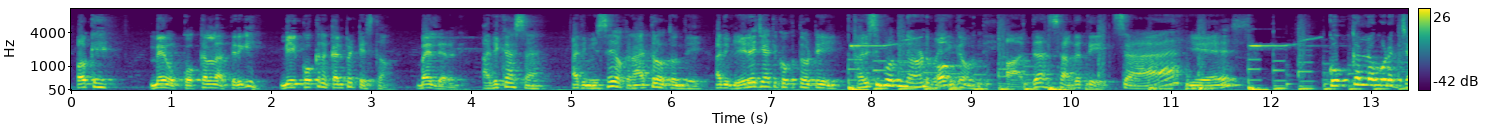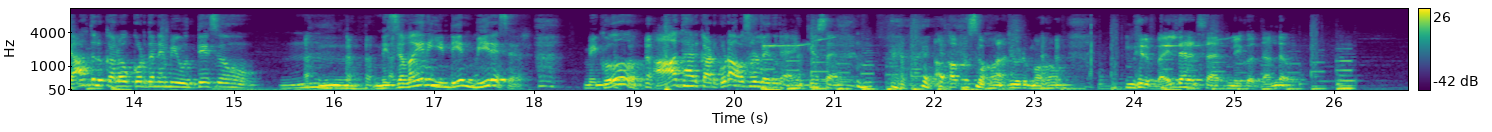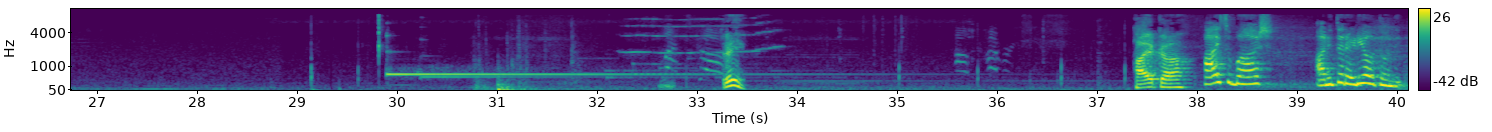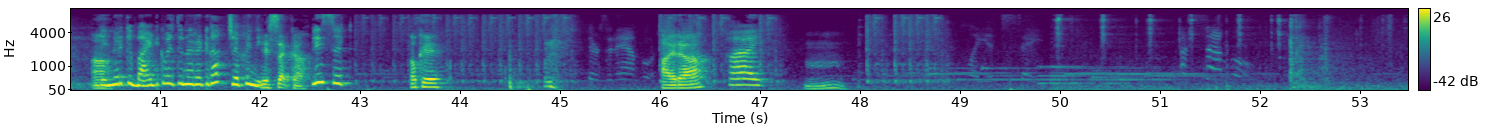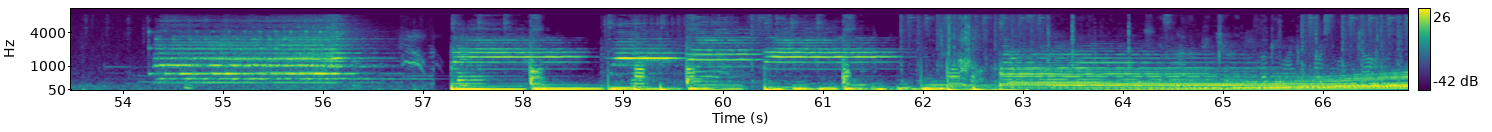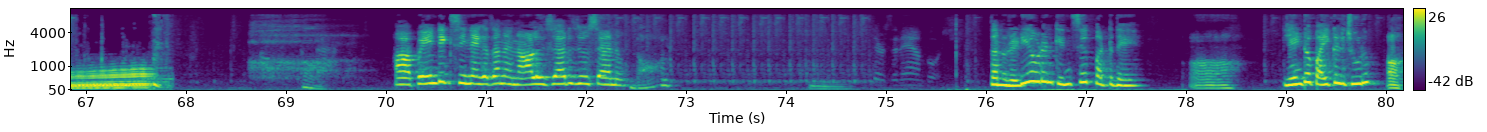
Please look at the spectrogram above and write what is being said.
ఓకే మేము కుక్కల్లా తిరిగి మీ కుక్కను కనిపెట్టిస్తాం. బయలుదేరండి. అది కాదు సార్. అది మిస్ అయ్యి ఒక రాత్రి అవుతుంది. అది వేరే జాతి కుక్కతోటి కలిసిపోతుంది భయంగా ఉంది. అదా సంగతి. సార్? ఎస్ కుక్కల్లో కూడా జాతులు కలవకూడదనే మీ ఉద్దేశం. నిజమైన ఇండియన్ మీరే సార్. మీకు ఆధార్ కార్డు కూడా అవసరం లేదు. Thank you sir. చూడు మొహం. మీరు బయలుదేరండి సార్. మీకు దండం. రే హాయ్ అక్క. హాయ్ సుభాష్. అనిత రెడీ అవుతోంది. డిన్నర్కి బయటకు వెళ్తున్నారట్టుగా చెప్పింది. ఎస్ అక్క. Please sit okay. హాయ్ రా హాయ్. పెయింటింగ్ సీనే కదా నేను నాలుగు సార్లు చూశాను. తను రెడీ అవడానికి ఎంతసేపు పట్టదే? ఆ, ఏంటో పైకెళ్ళి చూడు. ఆ.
